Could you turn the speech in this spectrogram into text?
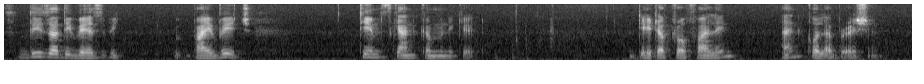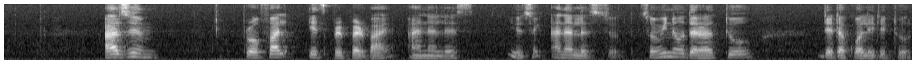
So these are the ways we, by which teams can communicate. Data profiling and collaboration. Assume profile is prepared by analyst using analyst tool. So we know there are two data quality tool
